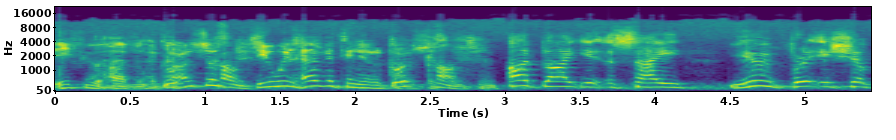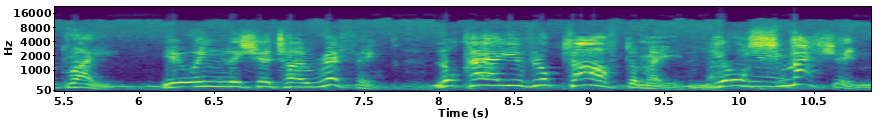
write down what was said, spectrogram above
If you oh, have a conscience, conscience. you will have it in your conscience. Good conscience. conscience. I'd like you to say, you British are great. You English are terrific. Look how you've looked after me. You're smashing.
